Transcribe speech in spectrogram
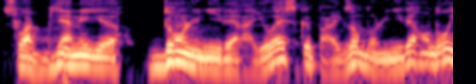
soient bien meilleures dans l'univers iOS que par exemple dans l'univers Android?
